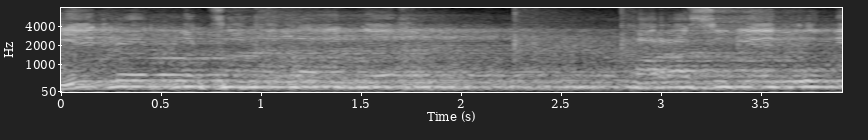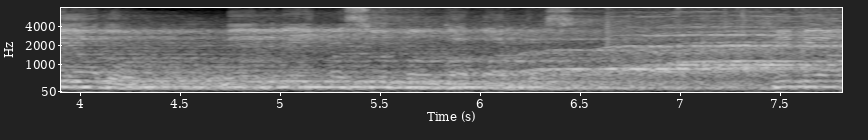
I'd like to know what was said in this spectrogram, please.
Երկրորդ մրցանակային տեղ 42 միավոր Մերվի մսուր մանկապարտեզ։ Թիմյանը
